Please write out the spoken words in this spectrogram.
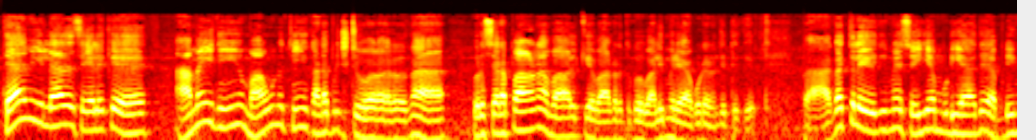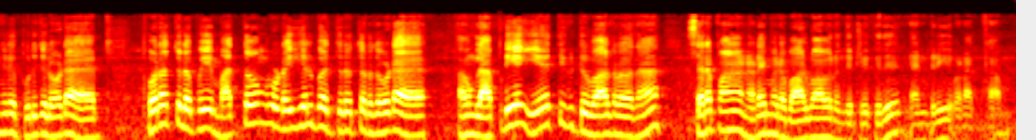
தேவையில்லாத செயலுக்கு அமைதியும் மௌனத்தையும் கடைப்பிடிச்சிட்டு வர்றது தான் ஒரு சிறப்பான வாழ்க்கையை வாழ்கிறதுக்கு ஒரு வழிமுறையாக கூட இருந்துட்டு இருக்கு இப்போ அகத்தில் எதுவுமே செய்ய முடியாது அப்படிங்கிற புரிதலோட புறத்தில் போய் மற்றவங்களோட இயல்பை திருத்துறதோட அவங்கள அப்படியே ஏற்றுக்கிட்டு வாழ்கிறது தான் சிறப்பான நடைமுறை வாழ்வாகவும் இருந்துகிட்ருக்குது நன்றி வணக்கம்.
